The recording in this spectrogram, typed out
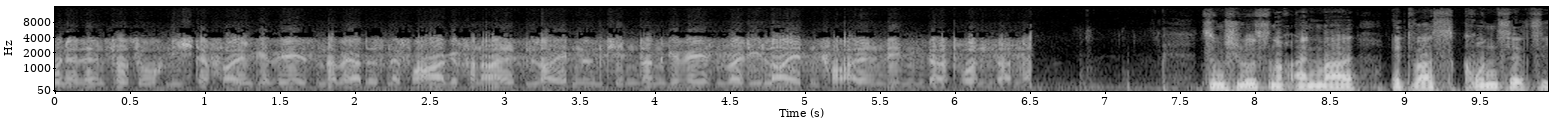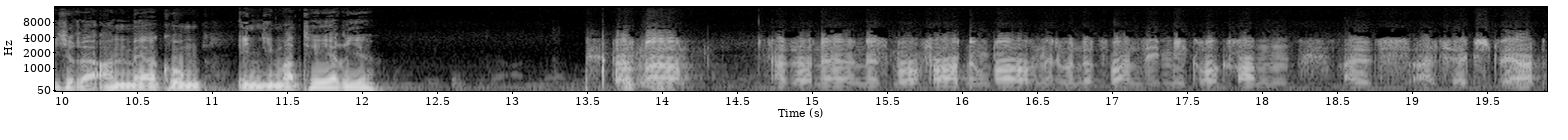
ohne den Versuch nicht der Fall gewesen. Da wäre das eine Frage von alten Leuten und Kindern gewesen, weil die leiden vor allen Dingen darunter. Ne? Zum Schluss noch einmal etwas grundsätzlichere Anmerkung in die Materie. Dass man also eine, eine Smog-Verordnung braucht mit 120 Mikrogramm als, als Höchstwert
